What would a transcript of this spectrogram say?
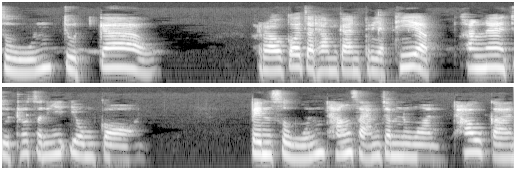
0.9 เราก็จะทำการเปรียบเทียบข้างหน้าจุดทศนิยมก่อน เป็นศูนย์ทั้ง 3จำนวนเท่ากัน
